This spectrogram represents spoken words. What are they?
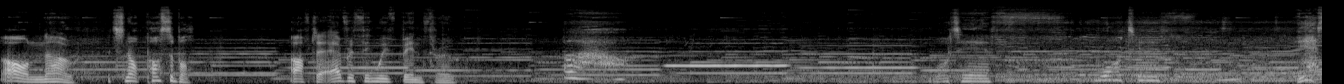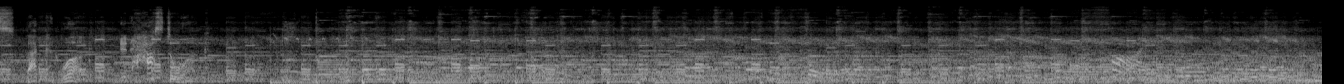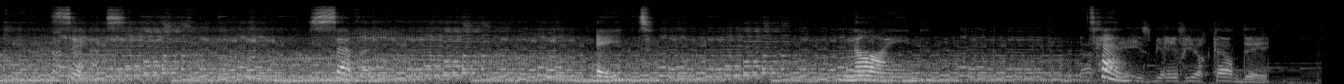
Oh no, it's not possible. After everything we've been through. Oh, What if. What if. Yes, that could work. It has to work. six, seven, eight, nine, ten, is behavior card day.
